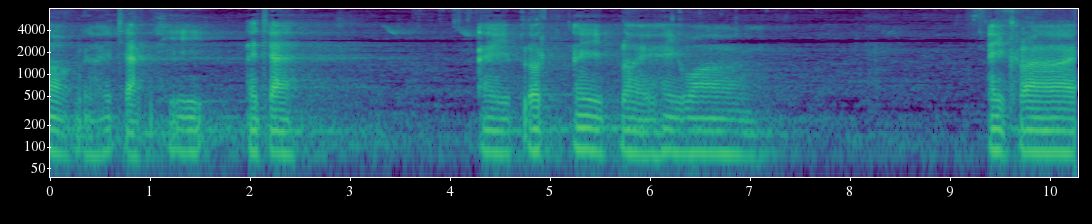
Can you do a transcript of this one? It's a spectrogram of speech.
นอกเหนือจากนี้นะจ๊ะให้ปลดให้ปล่อยให้วาง ให้คลาย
